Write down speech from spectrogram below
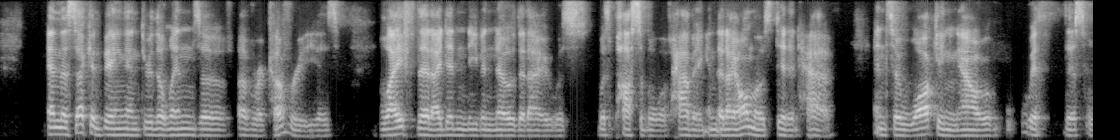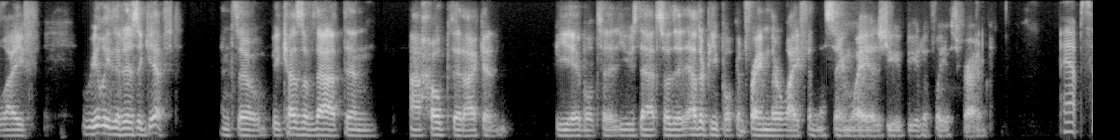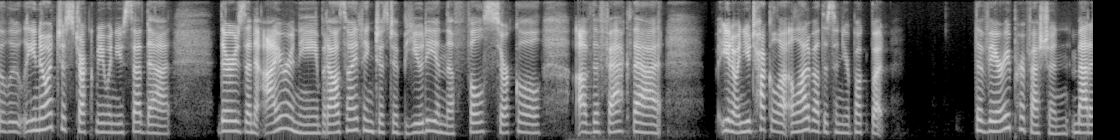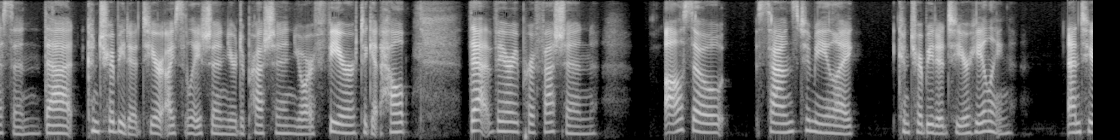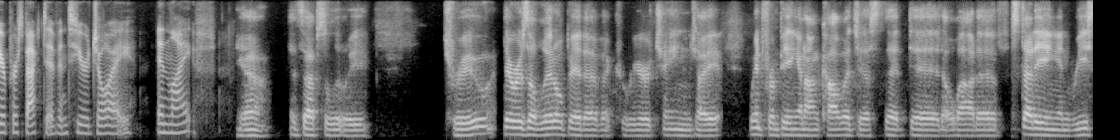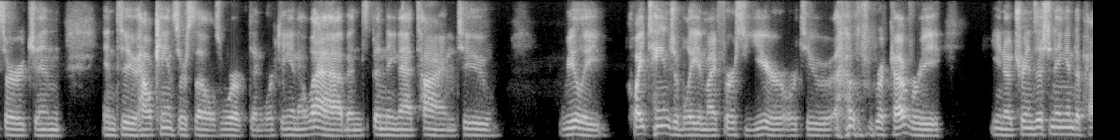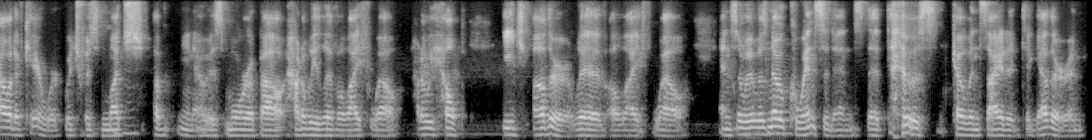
And the second being then through the lens of of recovery is life that I didn't even know that I was was possible of having and that I almost didn't have. And so walking now with this life really that is a gift. And so because of that, then I hope that I could be able to use that so that other people can frame their life in the same way as you beautifully described. Absolutely. You know, it just struck me when you said that. There's an irony, but also I think just a beauty in the full circle of the fact that, you know, and you talk a lot, a lot about this in your book, but the very profession, medicine, that contributed to your isolation, your depression, your fear to get help, that very profession also sounds to me like contributed to your healing and to your perspective and to your joy in life. Yeah, it's absolutely true. There was a little bit of a career change. I went from being an oncologist that did a lot of studying and research and into how cancer cells worked and working in a lab and spending that time to really quite tangibly in my first year or two of recovery you know transitioning into palliative care work which was much mm-hmm. of you know is more about how do we live a life well how do we help each other live a life well. And so it was no coincidence that those coincided together. And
